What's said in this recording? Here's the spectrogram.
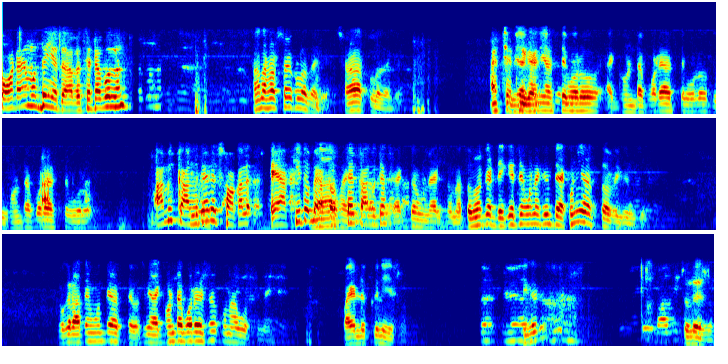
কটার মধ্যে যেতে হবে সেটা বলুন। থানা সবসময় খোলা থাকে সারা খোলা থাকে। আচ্ছা ঠিক আছে। আসতে পারো এক ঘণ্টা পরে আসতে পারো দু ঘণ্টা পরে আসতে পারো আমি কালকে সকালে একই তো ব্যাপার কালকে একদম একদম না। তোমাকে ডেকেছে মানে কিন্তু এখনই আসতে হবে কিন্তু। ওকে রাতের মধ্যে আসতে হবে। তুমি এক ঘণ্টা পরে এসো কোনো আপত্তি নেই। বাড়ির লোককে নিয়ে এসো। ঠিক আছে? চলে এসো।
